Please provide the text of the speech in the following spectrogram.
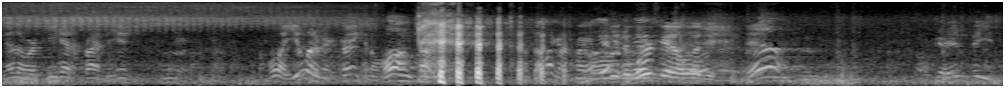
In other words, he had to prime the engine. Boy, you would have been cranking a long time. I felt like I was cranking. You get to work out, would you? Yeah. Okay, it feeds.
